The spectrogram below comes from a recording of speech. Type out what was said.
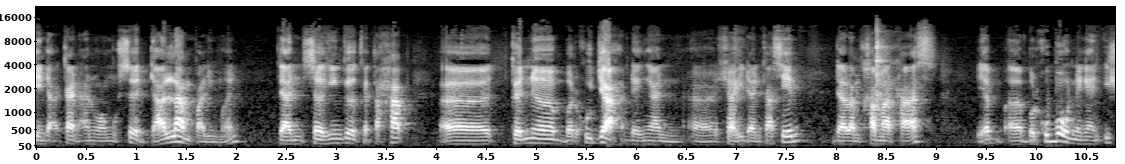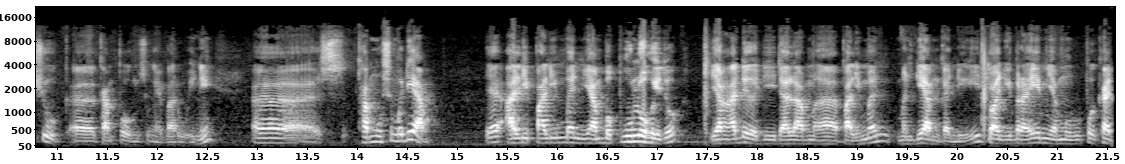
tindakan Anwar Musa dalam parlimen dan sehingga ke tahap uh, kena berhujah dengan uh, Syahidan Kasim dalam kamar khas ya uh, berhubung dengan isu uh, kampung Sungai Baru ini uh, kamu semua diam. Ya ahli parlimen yang berpuluh itu yang ada di dalam uh, parlimen mendiamkan diri. Tuan Ibrahim yang merupakan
